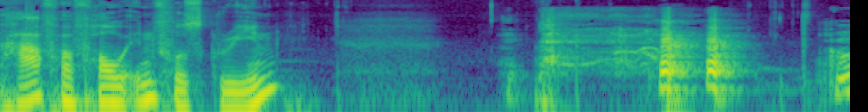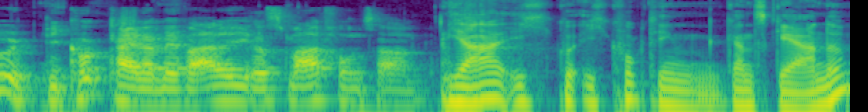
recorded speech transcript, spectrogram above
äh, HVV Infoscreen. Gut, die guckt keiner mehr, weil alle ihre Smartphones haben. Ja, ich, ich gucke den ganz gerne.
